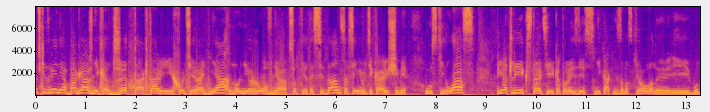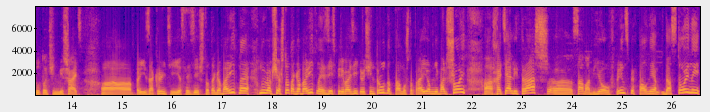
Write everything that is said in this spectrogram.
точки зрения багажника Jetta Octavia хоть и родня, но не ровня. Все-таки это седан со всеми вытекающими. Узкий лаз, Петли, кстати, которые здесь никак не замаскированы и будут очень мешать э, при закрытии, если здесь что-то габаритное. Ну и вообще что-то габаритное здесь перевозить очень трудно, потому что проем небольшой, э, хотя литраж, э, сам объем, в принципе, вполне достойный,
